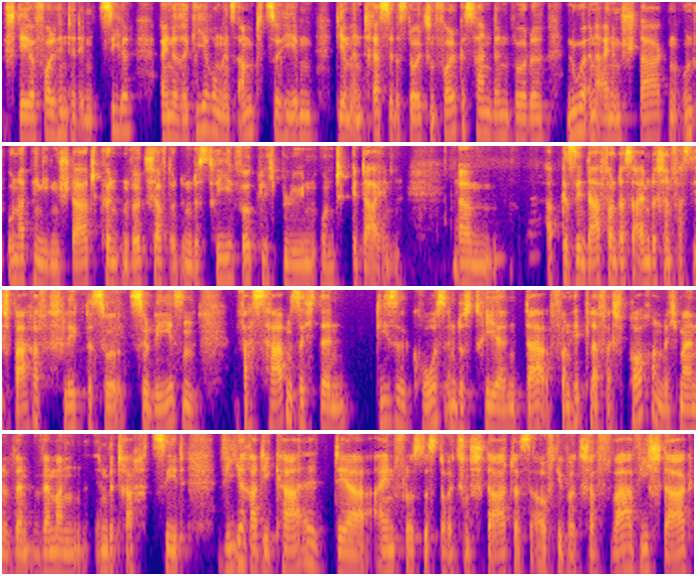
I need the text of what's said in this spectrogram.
stehe voll hinter dem Ziel, eine Regierung ins Amt zu heben, die im Interesse des deutschen Volkes handeln würde. Nur in einem starken und unabhängigen Staat könnten Wirtschaft und Industrie wirklich blühen und gedeihen. Ähm, abgesehen davon, dass einem das schon fast die Sprache verschlägt, das so zu lesen, was haben sich denn diese Großindustriellen da von Hitler versprochen? Ich meine, wenn, wenn man in Betracht zieht, wie radikal der Einfluss des deutschen Staates auf die Wirtschaft war, wie stark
